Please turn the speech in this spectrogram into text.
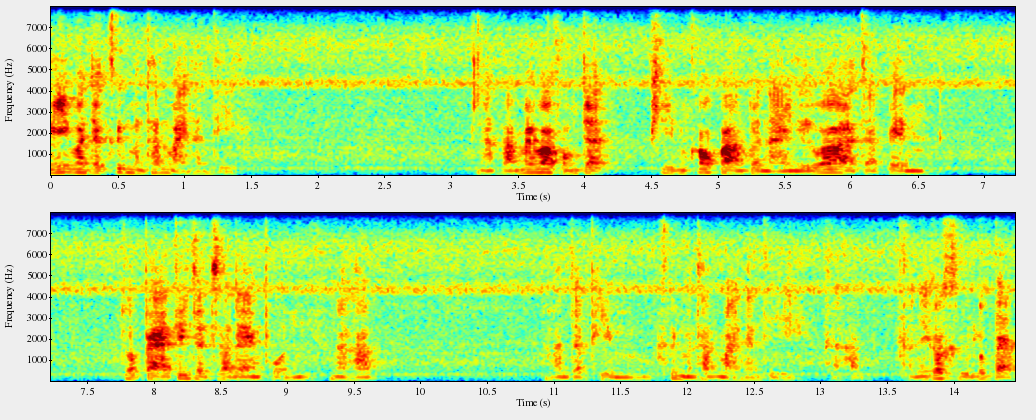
นี้มันจะขึ้นบรรทัดใหม่ทันที นะครับไม่ว่าผมจะพิมพ์ข้อความตัวไหนหรือว่าจะเป็นตัวแปรที่จะแสดงผลนะครับ มันจะพิมพ์ขึ้นบรรทัดใหม่ทันทีนะครับ อันนี้ก็คือรูปแบบ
